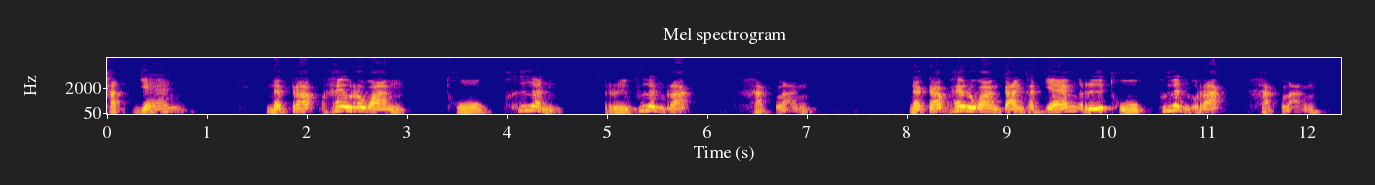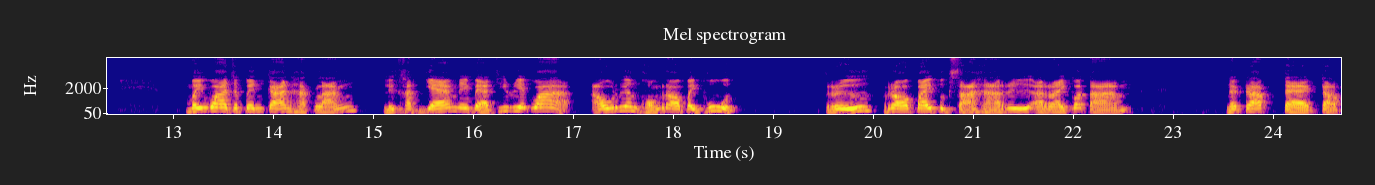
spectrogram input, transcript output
ขัดแย้ง นะครับ ให้ระวังถูกเพื่อนหรือเพื่อนรักหักหลังนะครับ ให้ระวังการขัดแย้งหรือถูกเพื่อนรักหักหลัง ไม่ว่าจะเป็นการหักหลังหรือขัดแย้งในแบบที่เรียกว่า เอาเรื่องของเราไปพูด หรือเราไปปรึกษาหารืออะไรก็ตาม นะครับ แต่กลับ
